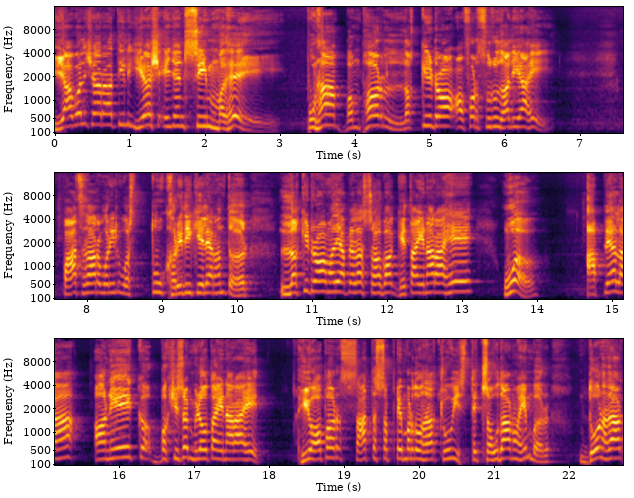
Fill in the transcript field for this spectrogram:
यावल शहरातील यश एजन्सीमध्ये पुन्हा बंफर लक्की ड्रॉ ऑफर सुरू झाली आहे. पाच हजारवरील वस्तू खरेदी केल्यानंतर लकी ड्रॉमध्ये आपल्याला सहभाग घेता येणार आहे व आपल्याला अनेक बक्षिसं मिळवता येणार आहेत. ही ऑफर सात सप्टेंबर दोन हजार चोवीस ते चौदा नोव्हेंबर दोन हजार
